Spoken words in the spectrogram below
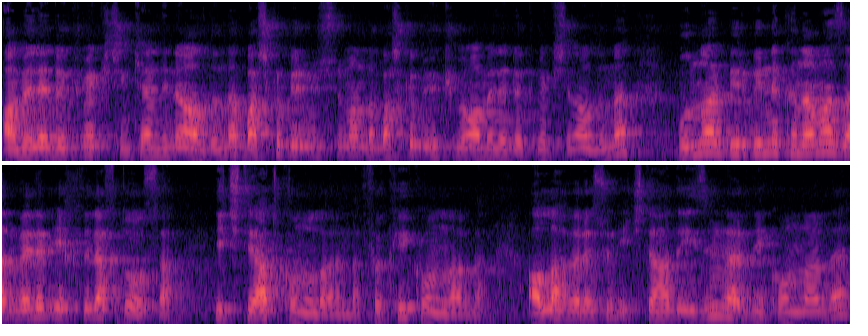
amele dökmek için kendini aldığında başka bir Müslüman da başka bir hükmü amele dökmek için aldığında bunlar birbirini kınamazlar velev ihtilaf da olsa. İçtihat konularında, fıkhi konularda. Allah ve Resul'ün içtihada izin verdiği konularda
